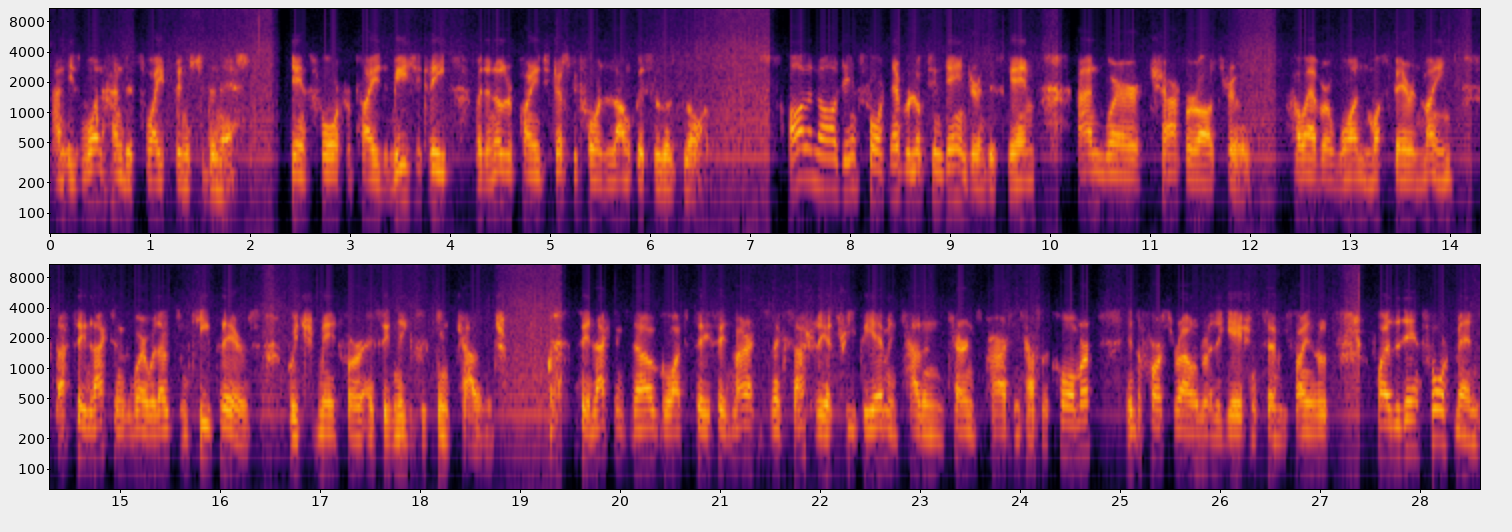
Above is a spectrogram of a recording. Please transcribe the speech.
and his one-handed swipe finished to the net. James replied immediately with another point just before the long whistle was blown. All in all, Danesfort never looked in danger in this game and were sharper all through. However, one must bear in mind that St. Lachlan's were without some key players, which made for a significant challenge. St. Lachlan's now go on to play St. Martin's next Saturday at 3pm in Callan Cairns Park in Castlecomer in the first round relegation semi-final, while the Danesfort men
